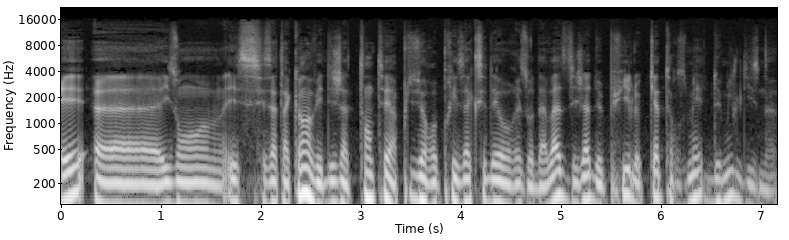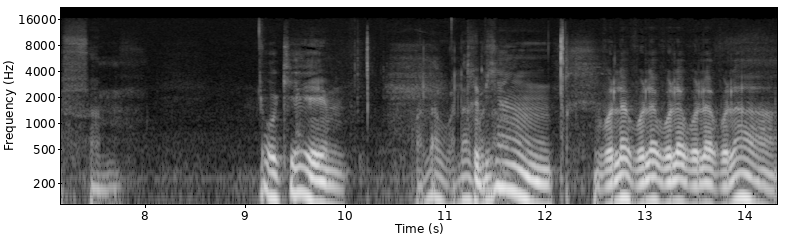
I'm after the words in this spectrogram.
et euh, ils ont et ces attaquants avaient déjà tenté à plusieurs reprises d'accéder au réseau d'Avast déjà depuis le 14 mai 2019. Ok. Voilà, voilà. Très voilà. bien. Voilà, voilà, voilà, voilà, voilà.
